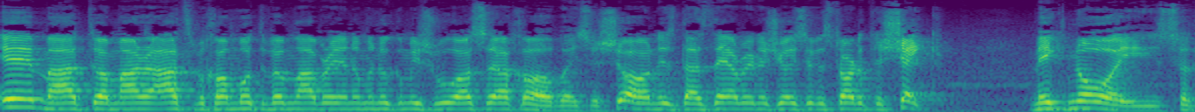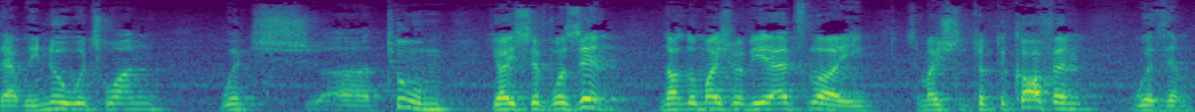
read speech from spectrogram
Imat Amara Atzmecha Mutavim Lavrei and Amenukim Yishvu Asecha. But Shon is das there in Yosef started to shake, make noise, so that we knew which one which uh, tomb Yosef was in. Not Lumaish Vavia Etzlai. So Moshe took the coffin with him.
